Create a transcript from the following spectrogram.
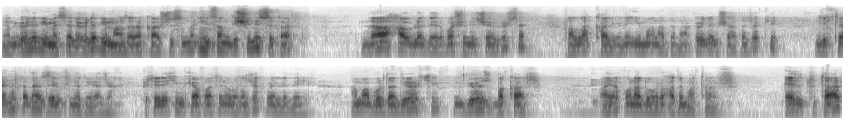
Yani öyle bir mesele, öyle bir manzara karşısında insan dişini sıkar, la havle der, başını çevirirse Allah kalbine iman adına öyle bir şey atacak ki iliklerine kadar zevkine duyacak. Ötedeki mükafatı ne olacak belli değil. Ama burada diyor ki göz bakar, ayak ona doğru adım atar, el tutar,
